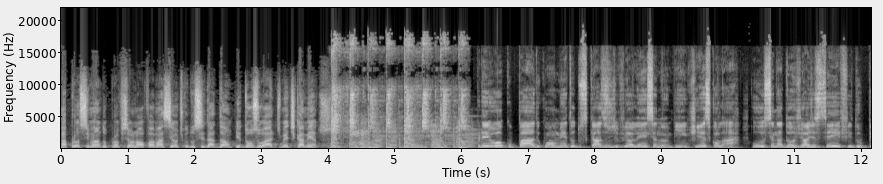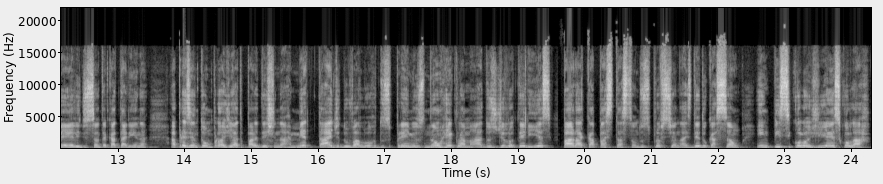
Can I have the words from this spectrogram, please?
aproximando o profissional farmacêutico do cidadão e do usuário de medicamentos. Preocupado com o aumento dos casos de violência no ambiente escolar, o senador Jorge Seife, do PL de Santa Catarina, apresentou um projeto para destinar metade do valor dos prêmios não reclamados de loterias para a capacitação dos profissionais de educação em psicologia escolar,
